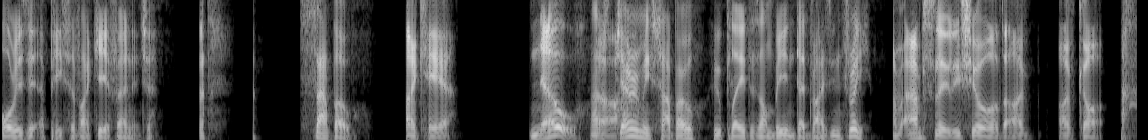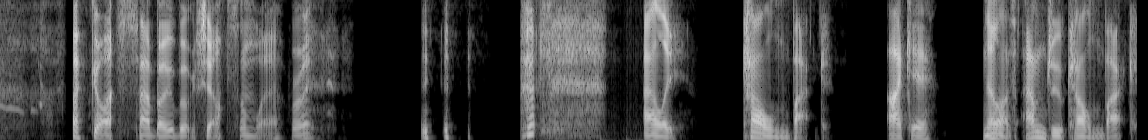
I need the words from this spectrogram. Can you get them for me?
or is it a piece of IKEA furniture? Sabo. IKEA. No, that's Oh. Jeremy Sabo, who played a zombie in Dead Rising 3. I'm absolutely sure that I've I've got I've got a Sabo bookshelf somewhere, right? Ali. Kalmbach. IKEA. No, that's Andrew Kalmbach,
